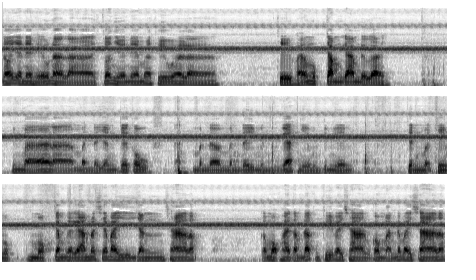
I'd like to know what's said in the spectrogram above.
nói cho anh em hiểu nè, là có nhiều anh em kêu là chỉ khoảng 100 gram được rồi. Nhưng mà là mình là dân chơi cu, mình ờ, mình đi, mình gác nhiều, mình kinh nghiệm. Trình chỉ một một trăm gram nó sẽ bay dân xa lắm. Có một, hai tầm đất khi bay xa, một con mạnh nó bay xa lắm.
